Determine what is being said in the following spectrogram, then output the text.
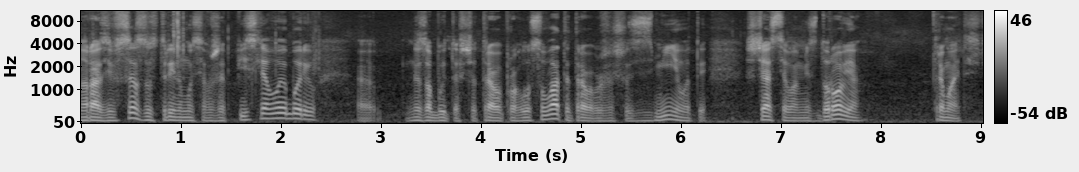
Наразі все. Зустрінемося вже після виборів. Е, Не забудьте, що треба проголосувати, треба вже щось змінювати. Щастя вам і здоров'я. Тримайтесь.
